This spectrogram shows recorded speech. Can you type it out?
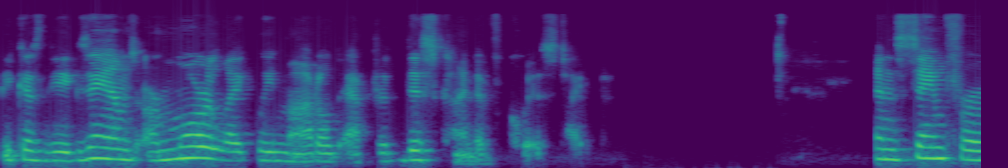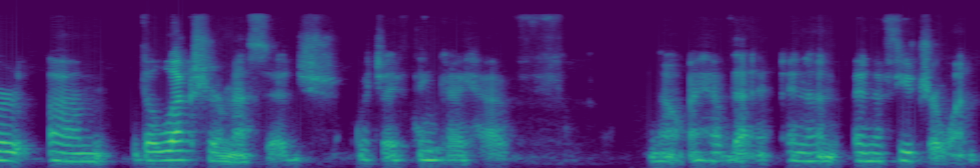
because the exams are more likely modeled after this kind of quiz type. And same for um, the lecture message, which I think I have, no, I have that in a, in a future one.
